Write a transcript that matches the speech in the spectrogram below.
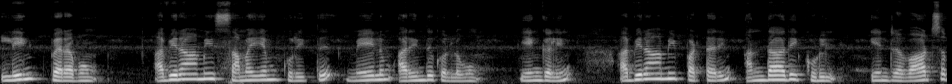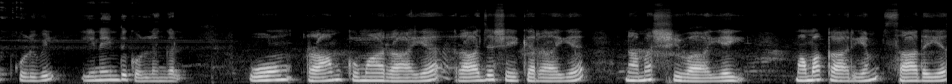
லிங்க் பெறவும். அபிராமி சமயம் குறித்து மேலும் அறிந்து கொள்ளவும். எங்களின் அபிராமி பட்டரின் அந்தாதி குடில் என்ற வாட்ஸ்அப் குழுவில் இணைந்து கொள்ளுங்கள். ஓம் ராம்குமாராய ராஜசேகராய நம சிவாயை மம காரியம் சாதய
